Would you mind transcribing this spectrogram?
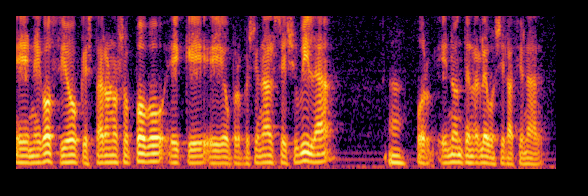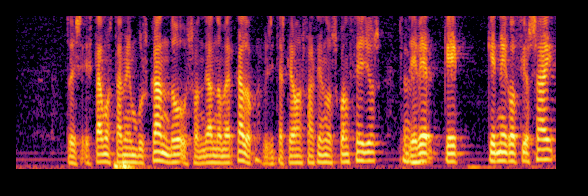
eh, negocio que está no noso pobo e que eh, o profesional se xubila ah. por, e non ten relevo xeracional. Entón, estamos tamén buscando ou sondeando o mercado coas visitas que vamos facendo aos concellos claro. de ver que, que negocios hai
